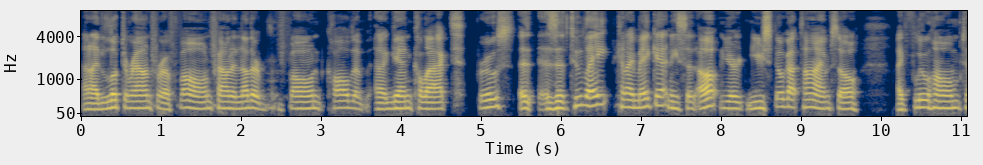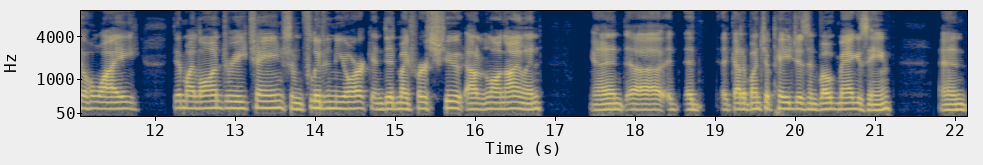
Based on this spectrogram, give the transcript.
and I looked around for a phone, found another phone, called him again, collect. Bruce, is, it too late? Can I make it? And he said, "Oh, you're you still got time." So I flew home to Hawaii, did my laundry, changed, and flew to New York and did my first shoot out in Long Island. And uh, it, it, it got a bunch of pages in Vogue magazine, and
